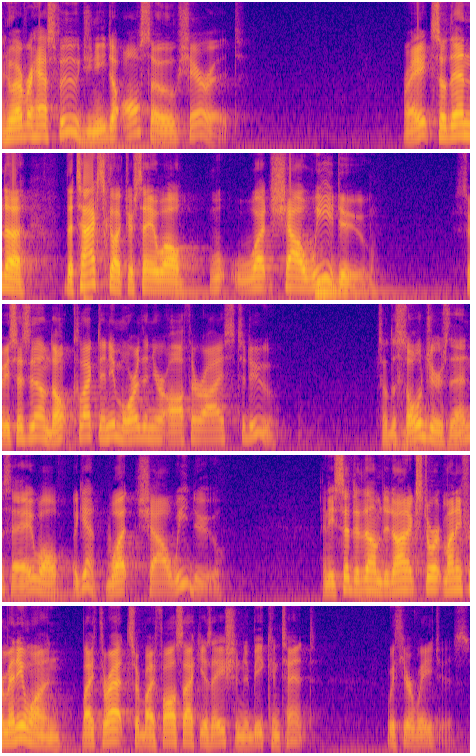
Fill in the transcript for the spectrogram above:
And whoever has food, you need to also share it. Right? So then the, the tax collectors say, Well, w- what shall we do? So he says to them, Don't collect any more than you're authorized to do. So the soldiers then say, Well, again, what shall we do? And he said to them, Do not extort money from anyone by threats or by false accusation, and be content with your wages.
